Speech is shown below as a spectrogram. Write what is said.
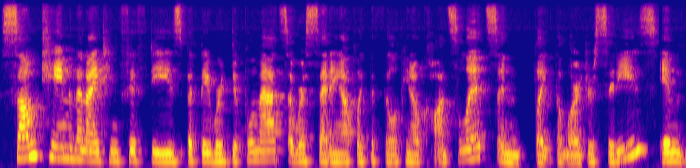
Some came in the 1950s, but they were diplomats that were setting up like the Filipino consulates in like the larger cities in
